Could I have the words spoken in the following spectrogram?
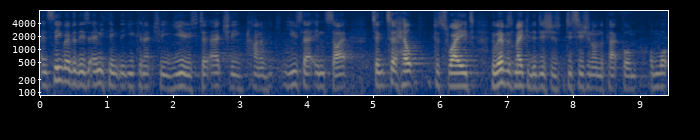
and see whether there's anything that you can actually use to actually kind of use that insight to, to help persuade whoever's making the decision on the platform on what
